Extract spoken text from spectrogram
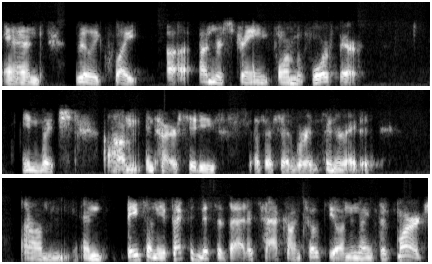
and really quite uh, unrestrained form of warfare in which um, entire cities, as I said, were incinerated. Um, and based on the effectiveness of that attack on Tokyo on the 9th of March,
